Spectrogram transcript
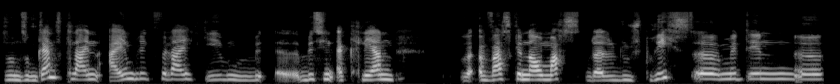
so, so einen ganz kleinen Einblick vielleicht geben, äh, ein bisschen erklären, was genau machst oder du sprichst äh, mit den äh,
